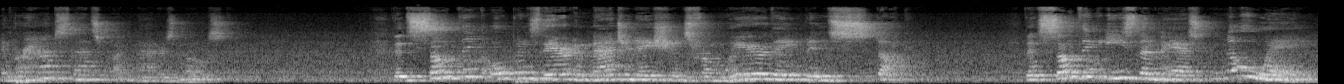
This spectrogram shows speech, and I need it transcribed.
And perhaps that's what matters most. That something opens their imaginations from where they've been stuck that something eased them past no way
